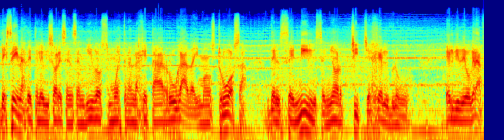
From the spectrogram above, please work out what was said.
Decenas de televisores encendidos muestran la jeta arrugada y monstruosa del senil señor Chiche Hellblum. El videograf,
